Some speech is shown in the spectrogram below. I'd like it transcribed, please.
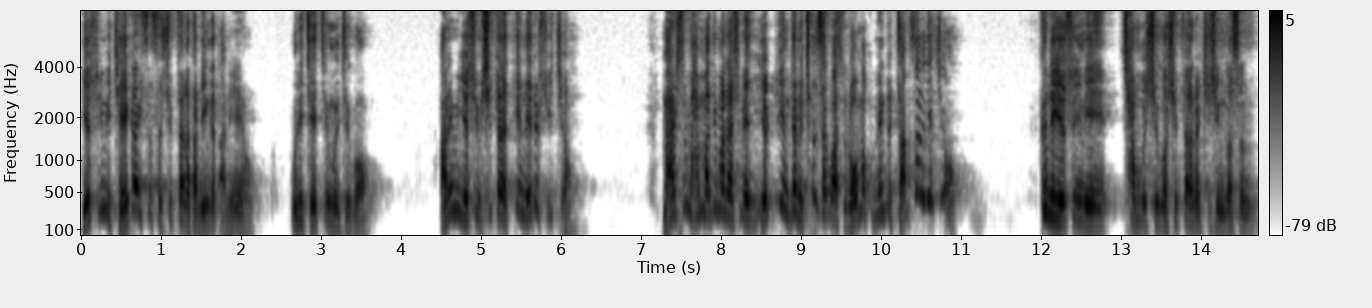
예수님이 죄가 있어서 십자가 달린 것 아니에요. 우리 죄증을 지고 아니면 예수님 십자가 뛰어내릴 수 있죠. 말씀 한마디만 하시면 열두 형되는 천사가 와서 로마 군병들 작살내죠. 근데 예수님이 참으시고 십자가를 지신 것은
